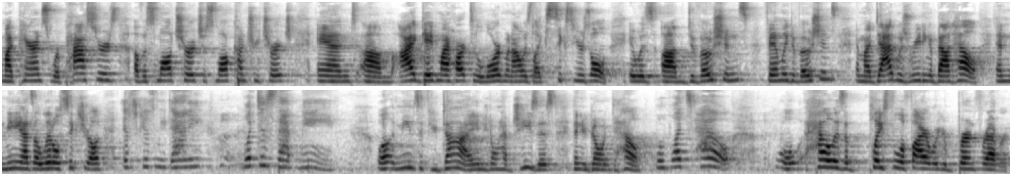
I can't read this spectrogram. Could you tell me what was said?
My parents were pastors of a small church, a small country church, and um, I gave my heart to the Lord when I was like six years old. It was um, devotions, family devotions, and my dad was reading about hell. And me, as a little six year old, excuse me, daddy, what does that mean? Well, it means if you die and you don't have Jesus, then you're going to hell. Well, what's hell? Well, hell is a place full of fire where you're burned forever.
